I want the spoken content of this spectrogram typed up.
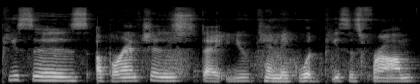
pieces of branches that you can make wood pieces from.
